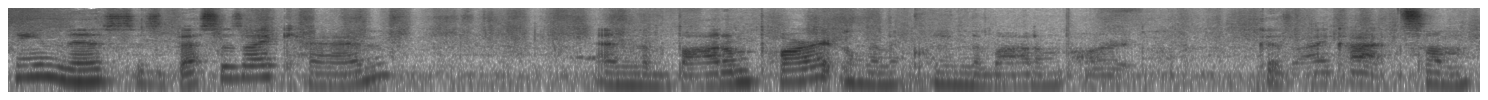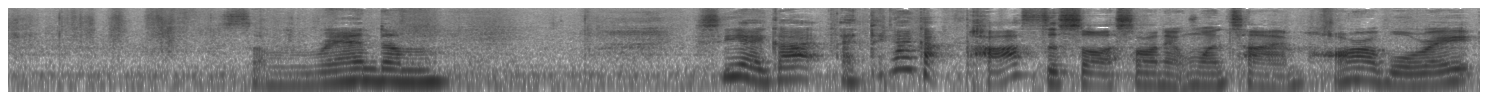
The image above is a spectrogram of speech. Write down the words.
clean this as best as I can. And the bottom part, I'm gonna clean the bottom part. Because I got some some random see I got I think I got pasta sauce on it one time. Horrible right?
